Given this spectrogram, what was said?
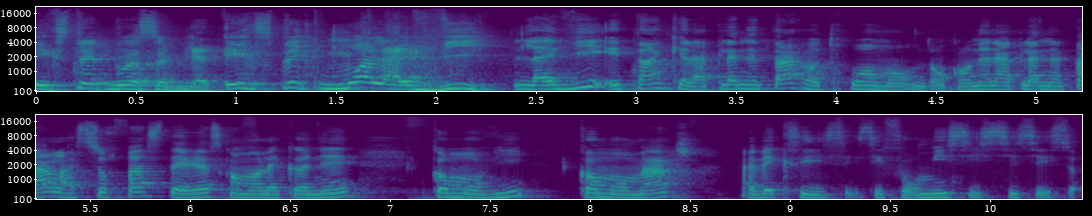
Explique-moi ça, Minette. Explique-moi la vie. La vie étant que la planète Terre a trois mondes. Donc, on a la planète Terre, la surface terrestre comme on la connaît, comme on vit, comme on marche, avec ses, ses, ses fourmis, c'est ça.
